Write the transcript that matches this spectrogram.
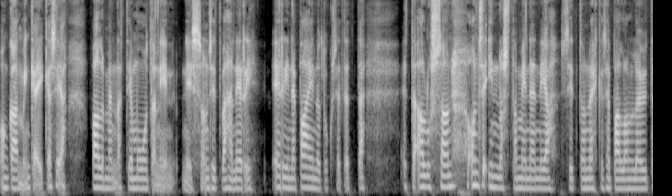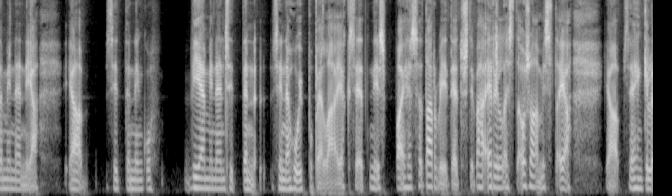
onkaan minkä ikäisiä valmennat ja muuta, niin niissä on sitten vähän eri, eri ne painotukset, että että alussa on, on se innostaminen ja sitten on ehkä se pallon löytäminen ja, ja sitten niin kuin vieminen sitten sinne huippupelaajaksi. Että niissä vaiheissa tarvii tietysti vähän erilaista osaamista ja, ja se henkilö,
